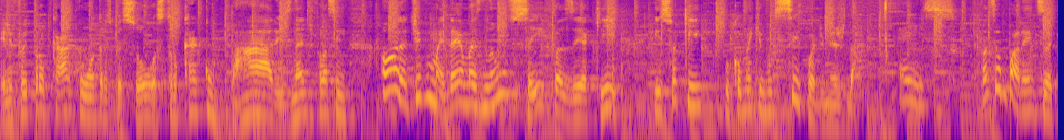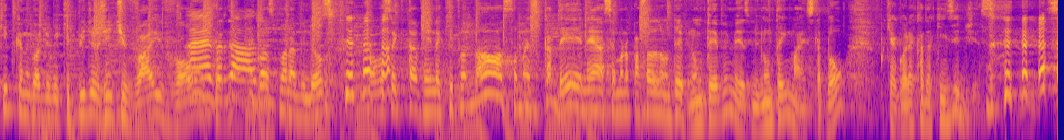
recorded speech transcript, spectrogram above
Ele foi trocar com outras pessoas, trocar com pares, né? De falar assim: olha, tive uma ideia, mas não sei fazer aqui isso aqui. Como é que você pode me ajudar? É isso. Fazer um parênteses aqui, porque o negócio de Wikipedia a gente vai e volta. É né? verdade. Um negócio maravilhoso. pra você que tá vendo aqui, falando, nossa, mas cadê, né? A semana passada não teve. Não teve mesmo, e não tem mais, tá bom? Porque agora é cada 15 dias. É isso,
